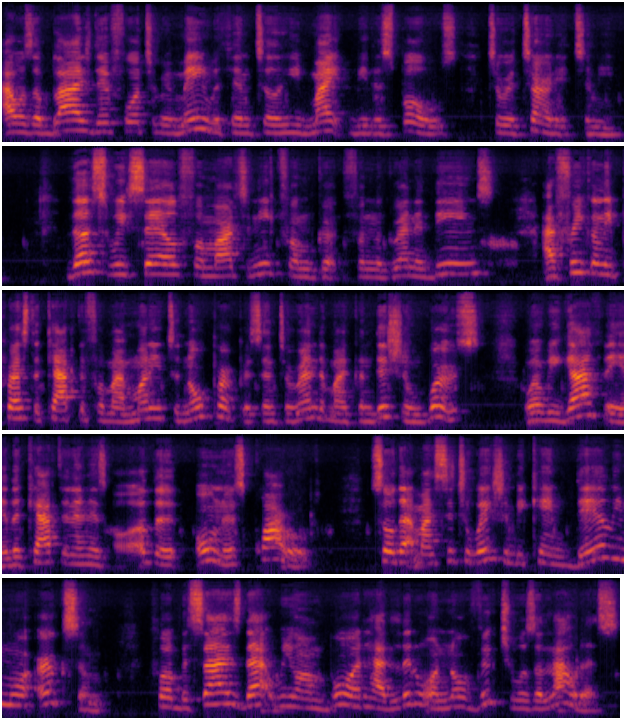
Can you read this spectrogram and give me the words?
I was obliged, therefore, to remain with him till he might be disposed to return it to me. Thus, we sailed for Martinique from, from the Grenadines. I frequently pressed the captain for my money to no purpose, and to render my condition worse, when we got there, the captain and his other owners quarreled, so that my situation became daily more irksome. For besides that, we on board had little or no victuals allowed us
